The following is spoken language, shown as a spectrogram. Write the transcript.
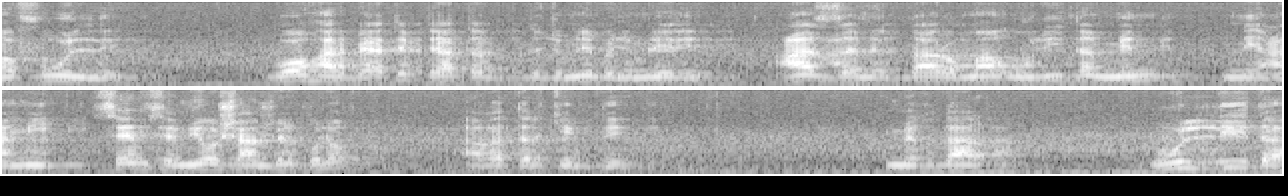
مفعول دی وو هر بیا تب ته د جملې په جملې دي عز مقدار ما اولیت من نعمی سیم سیم یو شان بالکل هغه ترکیب دی مقدار ولی دا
